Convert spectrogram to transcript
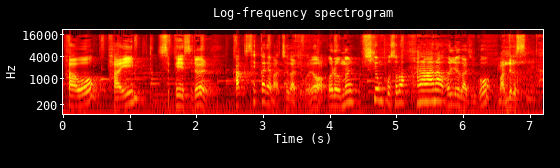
Power, Time, Space를 각 색깔에 맞춰 가지고요. 얼음을 식용꽃으로 하나하나 얼려 가지고 만들었습니다.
